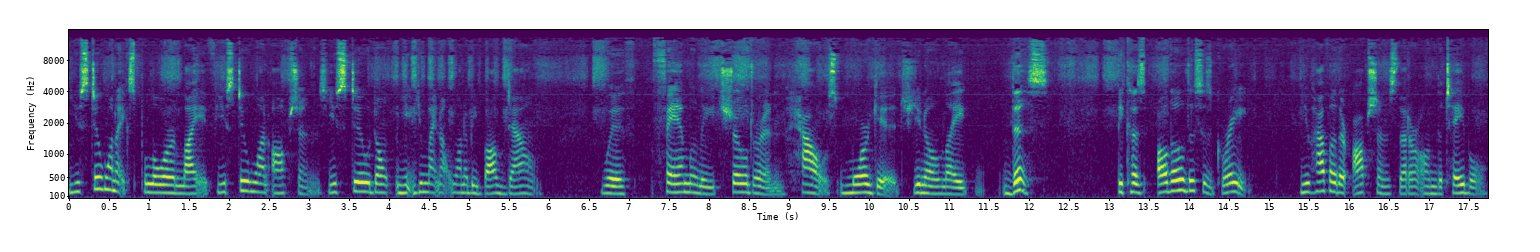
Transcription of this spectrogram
you still want to explore life. You still want options. You still don't, you, you might not want to be bogged down with family, children, house, mortgage, you know, like this. Because although this is great, you have other options that are on the table.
